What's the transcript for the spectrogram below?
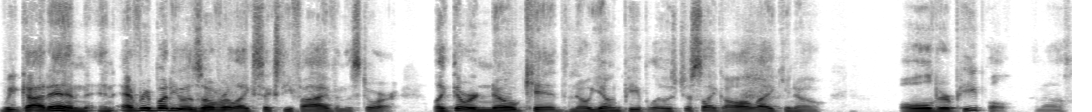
we got in and everybody was over like 65 in the store. Like there were no kids, no young people. It was just like all like you know older people, and I was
